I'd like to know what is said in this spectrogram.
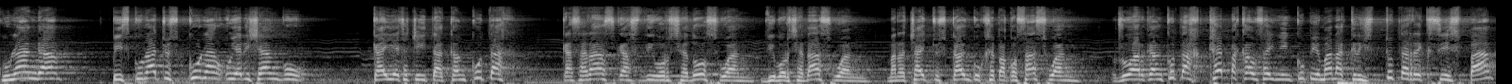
kunanga piskunachus kunan uyarishanku kay yachachiyta kankutaq casarasgas divorciadoswan divorciadaswan mana chaychus kanku qhepakosaswan ruargankutaq qhepa kawsayninkupi mana Cristuta rexispa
